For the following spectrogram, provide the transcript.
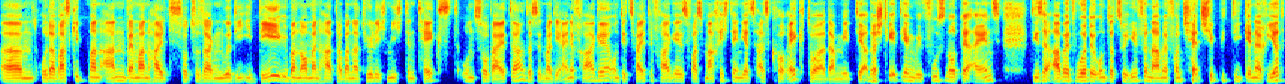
Ähm, oder was gibt man an, wenn man halt sozusagen nur die Idee übernommen hat, aber natürlich nicht den Text und so weiter? Das ist mal die eine Frage. Und die zweite Frage ist, was mache ich denn jetzt als Korrektor damit? Ja, da steht irgendwie Fußnote 1, diese Arbeit wurde unter Zuhilfenahme von ChatGPT generiert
